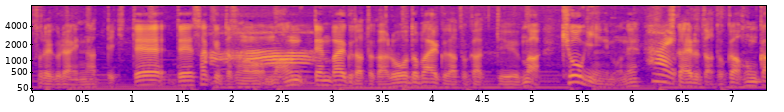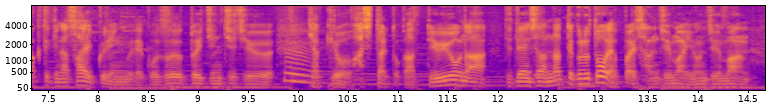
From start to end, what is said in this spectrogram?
それぐらいになってきてでさっき言ったそのマウンテンバイクだとかロードバイクだとかっていうまあ競技にもねはい。使えるだとか本格的なサイクリングでこうずっと一日中うん。100キロ走ったりとかっていうような自転車になってくるとやっぱり30万40万はあ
